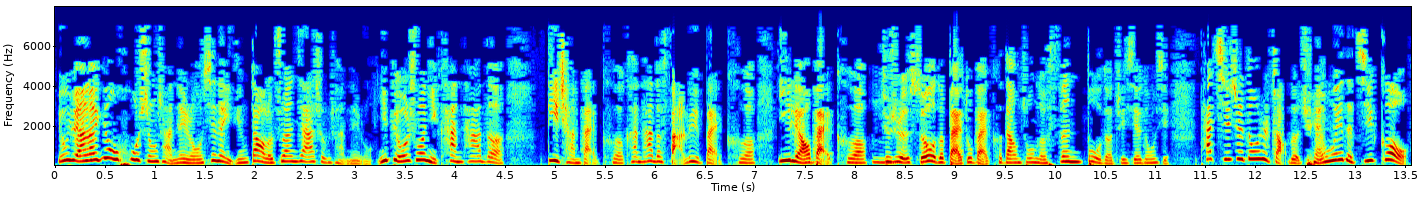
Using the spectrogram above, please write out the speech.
由原来用户生产内容，现在已经到了专家生产内容。你比如说，你看它的。地产百科，看它的法律百科、医疗百科，就是所有的百度百科当中的分布的这些东西，它其实都是找的权威的机构，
